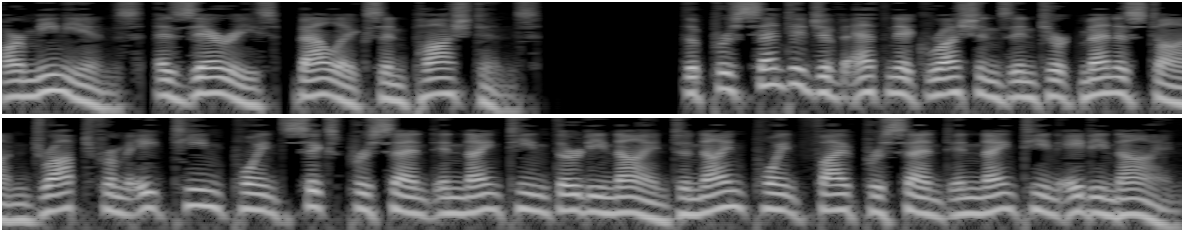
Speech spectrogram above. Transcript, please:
Armenians, Azeris, Balochs and Pashtuns. The percentage of ethnic Russians in Turkmenistan dropped from 18.6% in 1939 to 9.5% in 1989.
